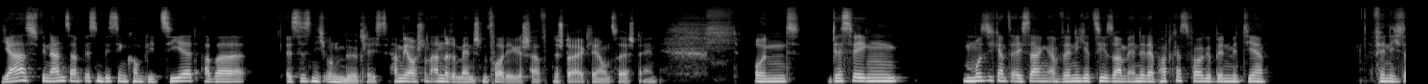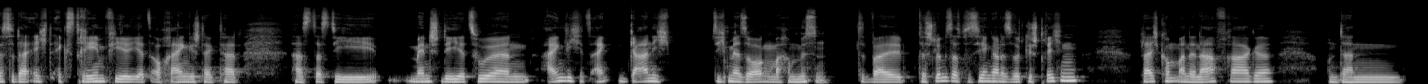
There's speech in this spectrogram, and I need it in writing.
Ja, das Finanzamt ist ein bisschen kompliziert, aber es ist nicht unmöglich. Haben ja auch schon andere Menschen vor dir geschafft, eine Steuererklärung zu erstellen. Und deswegen muss ich ganz ehrlich sagen, wenn ich jetzt hier so am Ende der Podcast-Folge bin mit dir, finde ich, dass du da echt extrem viel jetzt auch reingesteckt hat, hast, dass die Menschen, die hier zuhören, eigentlich jetzt gar nicht sich mehr Sorgen machen müssen. Weil das Schlimmste, was passieren kann, es wird gestrichen. Vielleicht kommt mal eine Nachfrage und dann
